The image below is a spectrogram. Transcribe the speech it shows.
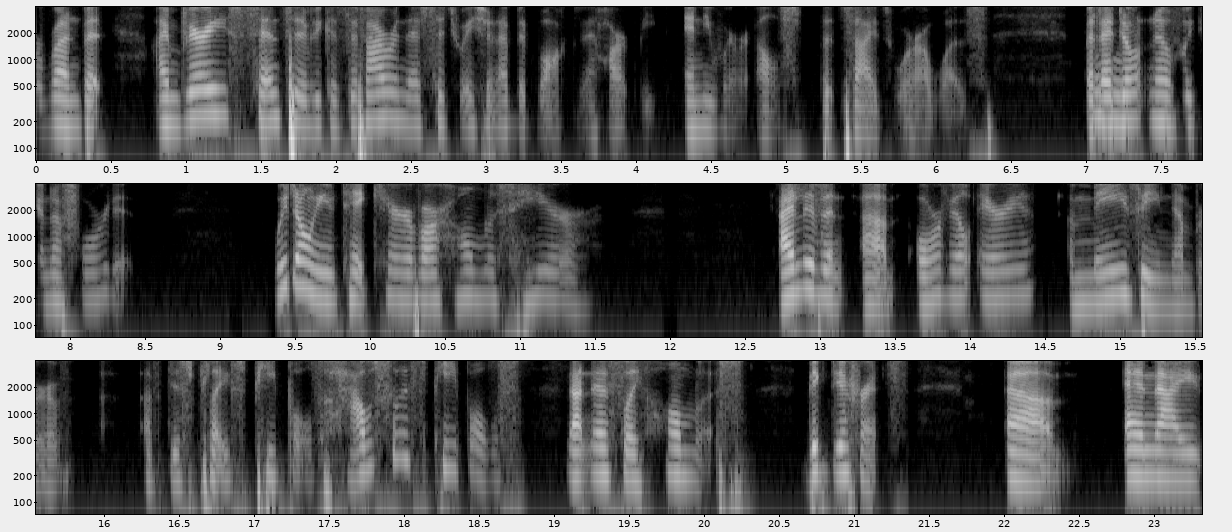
overrun, but I'm very sensitive because if I were in their situation, I'd been walking in a heartbeat anywhere else besides where I was. But I Mhm. don't know if we can afford it. We don't even take care of our homeless here. I live in um, Oroville area. Amazing number of of displaced peoples, houseless peoples, not necessarily homeless. Big difference. Um, and I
